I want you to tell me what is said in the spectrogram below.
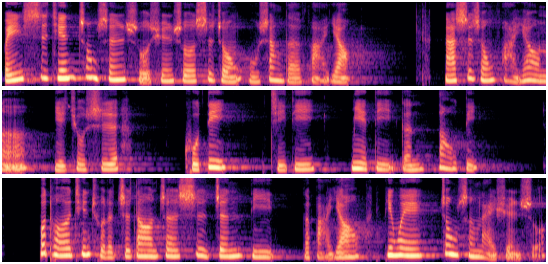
为世间众生所宣说四种无上的法药。哪四种法药呢？也就是苦谛。集谛、灭谛跟道谛，佛陀清楚的知道这四真谛的法要，并为众生来宣说，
